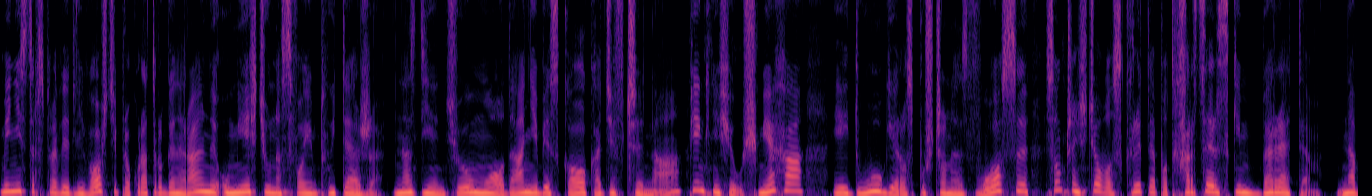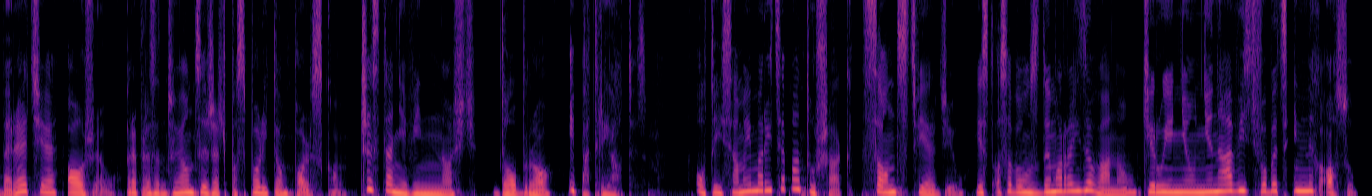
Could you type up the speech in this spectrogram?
minister sprawiedliwości, prokurator generalny umieścił na swoim Twitterze. Na zdjęciu młoda, niebieskooka dziewczyna pięknie się uśmiecha, jej długie, rozpuszczone włosy są częściowo skryte pod harcerskim beretem. Na berecie orzeł, reprezentujący Rzeczpospolitą Polską. Czysta niewinność, dobro i patriotyzm. O tej samej Marice Matuszak sąd stwierdził, jest osobą zdemoralizowaną, kieruje nią nienawiść wobec innych osób,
